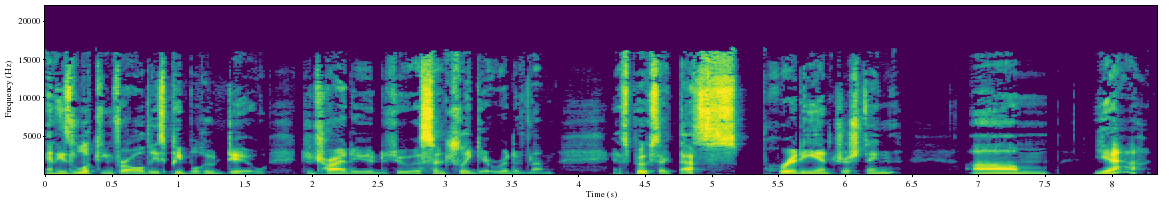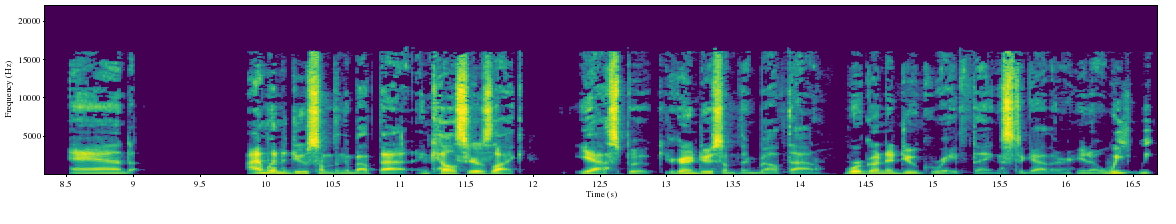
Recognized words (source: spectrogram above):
And he's looking for all these people who do to try to to essentially get rid of them. And spook's like that's pretty interesting um yeah and i'm going to do something about that and Kelsey kelsier's like yeah, Spook, you're going to do something about that. We're going to do great things together. You know, we, we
